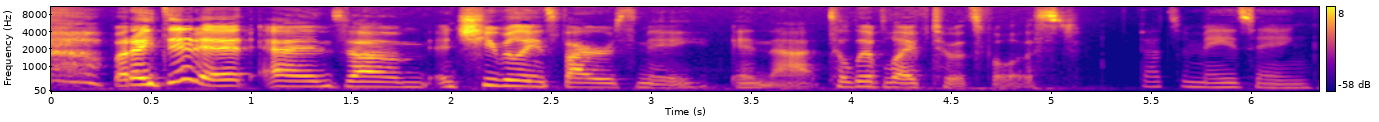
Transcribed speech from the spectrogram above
but i did it and um, and she really inspires me in that to live life to its fullest That's amazing.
